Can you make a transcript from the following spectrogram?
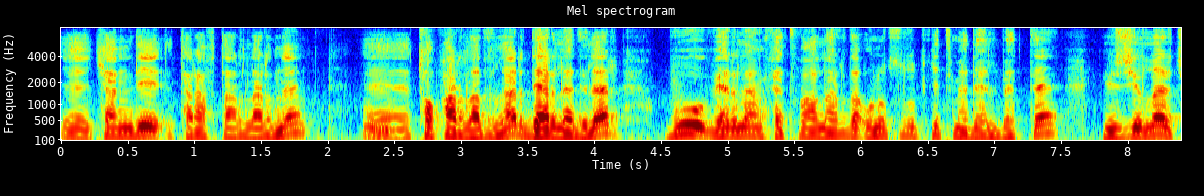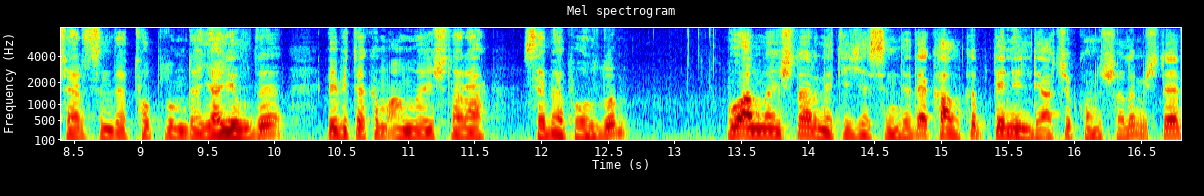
e, kendi taraftarlarını e, toparladılar, derlediler. Bu verilen fetvalarda unutulup gitmedi elbette. Yüzyıllar içerisinde toplumda yayıldı ve bir takım anlayışlara sebep oldu. Bu anlayışlar neticesinde de kalkıp denildi. Açık konuşalım. İşte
